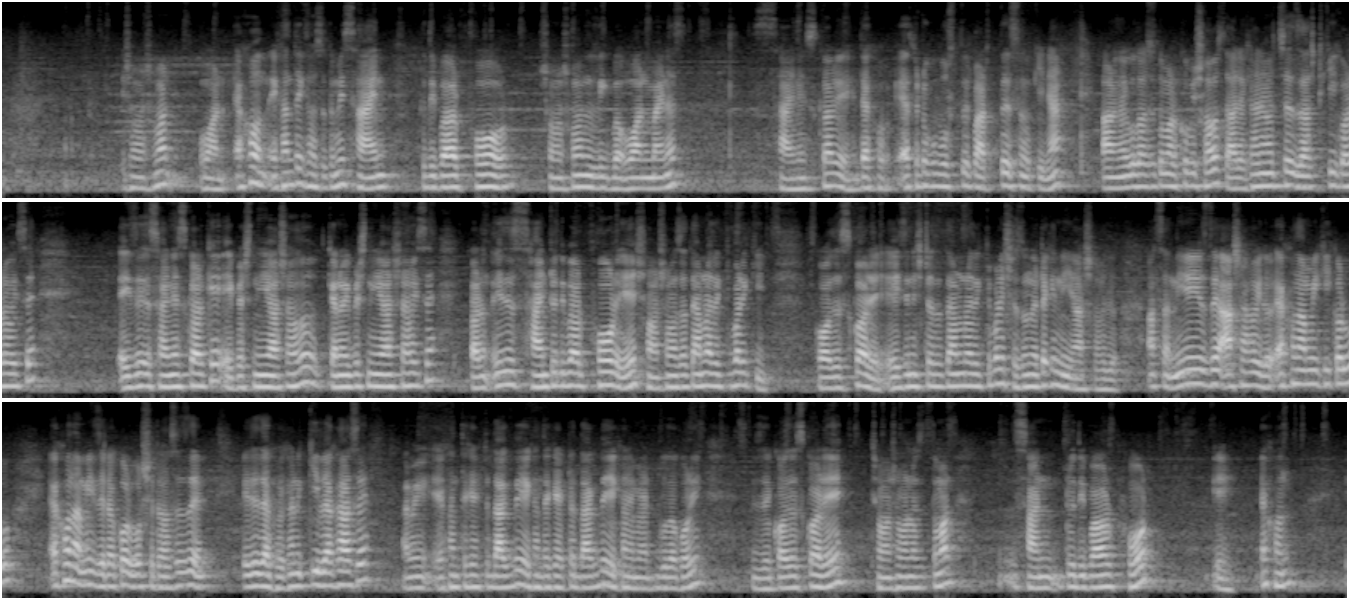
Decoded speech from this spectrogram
সমান সমান ওয়ান এখন এখান থেকে হচ্ছে তুমি sine to the power four সমান সমান লিখবা ওয়ান মাইনাস সাইন স্কোয়ারে দেখো, এতটুকু বুঝতে পারতেছো কি না কারণ এগুলো হচ্ছে তোমার খুবই সহজ। আর এখানে হচ্ছে জাস্ট কি করা হয়েছে? এই যে সাইন স্কোয়ারকে এই পেশ নিয়ে আসা হলো। কেন এই পেশ নিয়ে আসা হয়েছে? কারণ এই যে sine to the power four A সমান যাতে আমরা দেখতে পারি কি? কজ স্কোয়ারে এই জিনিসটা যাতে আমরা দেখতে পারি, সেজন্য এটাকে নিয়ে আসা হলো। আচ্ছা নিয়ে যে আসা হইল, এখন আমি কি করব? এখন আমি যেটা করব, সেটা হচ্ছে যে, এই যে দেখো, এখানে কি লেখা আছে? আমি এখান থেকে একটা দাগ দিই, এখান থেকে একটা দাগ দিই, এখানে ম্যাথগুলো করি। যে কজ স্কোয়ারে সমান সমান হচ্ছে তোমার sine to the power four A. এখন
